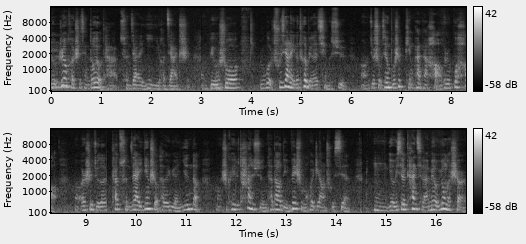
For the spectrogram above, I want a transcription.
有任何事情都有它存在的意义和价值。嗯比如说，如果出现了一个特别的情绪，嗯，就首先不是评判它好或者不好，嗯，而是觉得它存在一定是有它的原因的，嗯，是可以去探寻它到底为什么会这样出现。嗯，有一些看起来没有用的事儿，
